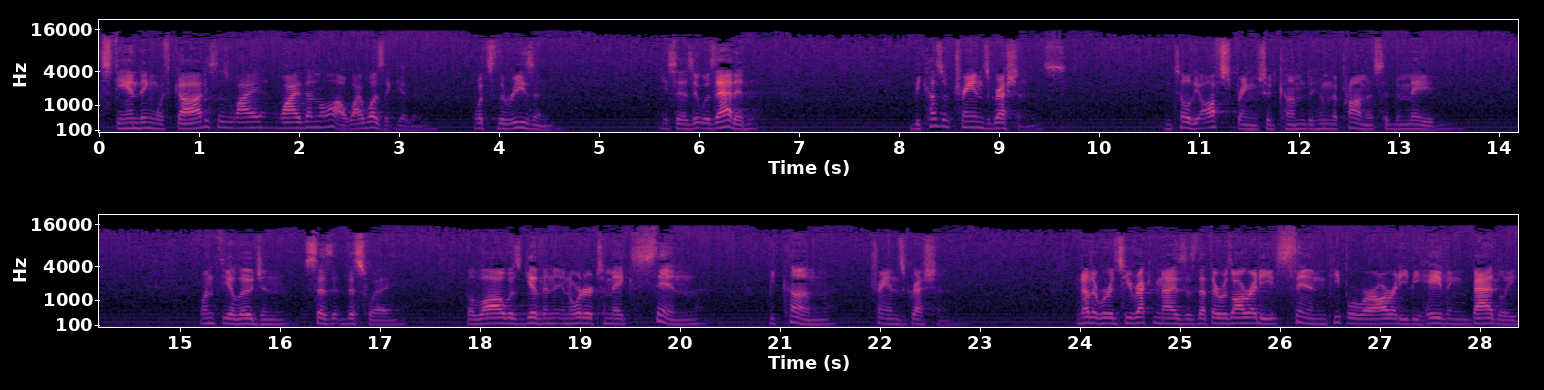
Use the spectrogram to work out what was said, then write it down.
standing with God. He says, Why, why then the law? Why was it given? What's the reason? He says, It was added because of transgressions until the offspring should come to whom the promise had been made. One theologian says it this way the law was given in order to make sin become transgression. In other words, he recognizes that there was already sin, people were already behaving badly.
